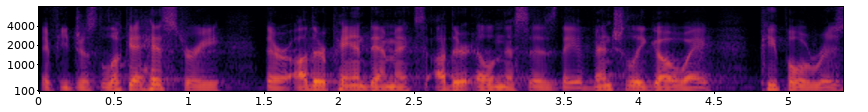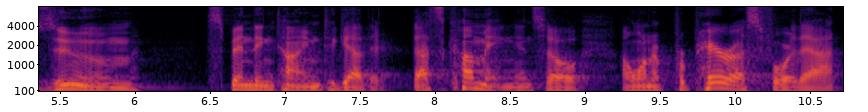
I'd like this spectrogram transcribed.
If you just look at history, there are other pandemics, other illnesses, they eventually go away. People resume spending time together. That's coming. And so I want to prepare us for that.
